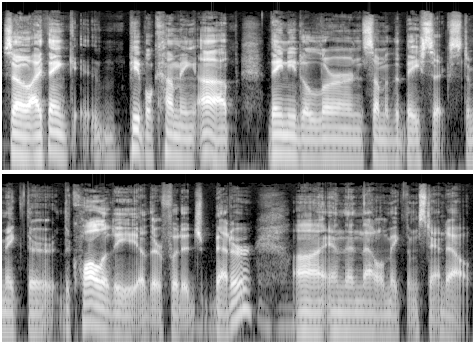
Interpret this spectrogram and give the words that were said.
So I think people coming up, they need to learn some of the basics to make their the quality of their footage better, uh, and then that'll make them stand out.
